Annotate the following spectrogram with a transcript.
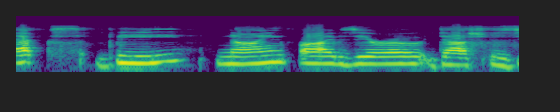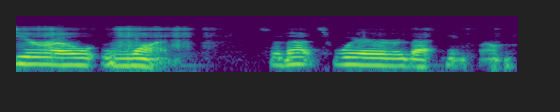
XB950-01. So that's where that came from.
